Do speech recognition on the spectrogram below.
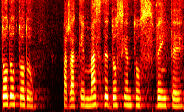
todo, todo para que más de 220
